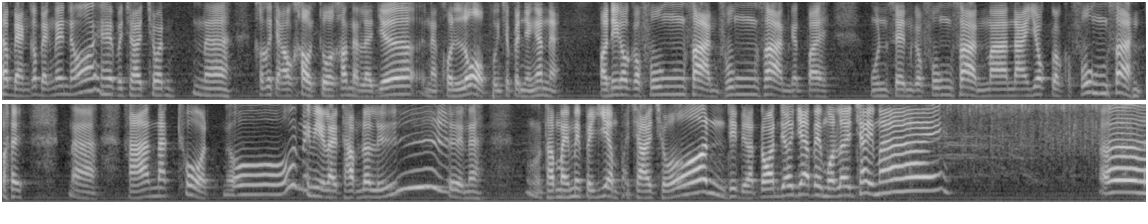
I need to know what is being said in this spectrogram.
ถ้าแบ่งก็แบ่งน้อยๆให้ประชาชนนะเขาก็จะเอาเข้าตัวเขานั่นแหละเยอะนะคนโลภคงจะเป็นอย่างนั้นน่ะตอนนี้เขาก็ฟุ้งซ่านฟุ้งซ่านกันไปมุนเซนก็ฟุ้งซ่านมานายกเราก็ฟุ้งซ่านไปนะหานักโทษ โอ้ไม่มีอะไรทำแล้วหรือนะ ทำไมไม่ไปเยี่ยมประชาชน ที่เดือดร้อนเยอะแยะไปหมดเลยใช่ไหมเออ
